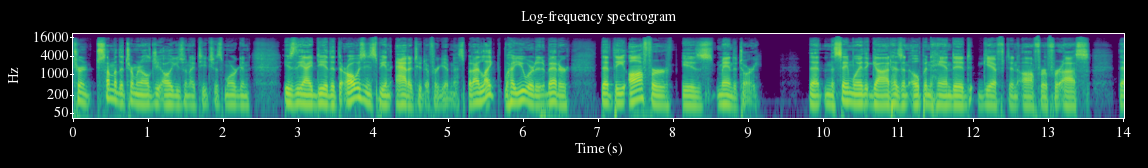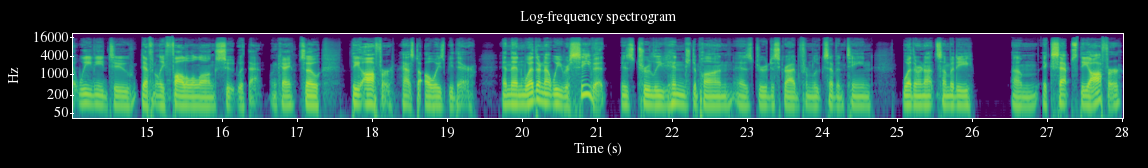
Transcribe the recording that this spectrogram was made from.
term, some of the terminology I'll use when I teach this Morgan is the idea that there always needs to be an attitude of forgiveness. But I like how you worded it better that the offer is mandatory. That in the same way that God has an open-handed gift and offer for us, that we need to definitely follow along suit with that. Okay, so the offer has to always be there. And then whether or not we receive it is truly hinged upon, as Drew described from Luke 17, whether or not somebody um, accepts the offer.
